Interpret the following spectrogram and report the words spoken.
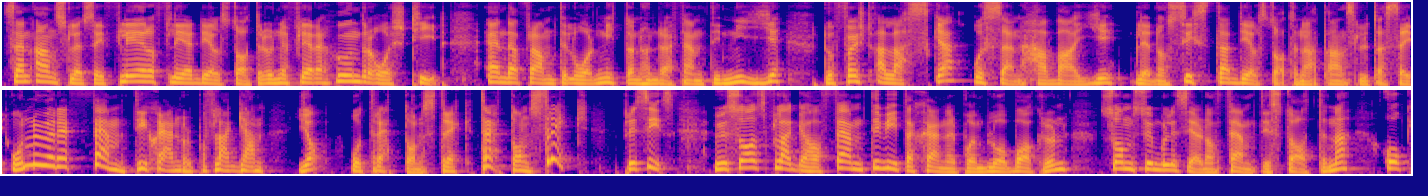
Sen anslöt sig fler och fler delstater under flera hundra års tid. Ända fram till år 1959 då först Alaska och sen Hawaii blev de sista delstaterna att ansluta sig. Och nu är det 50 stjärnor på flaggan! Ja, och 13 streck. 13 streck! Precis. USAs flagga har 50 vita stjärnor på en blå bakgrund som symboliserar de 50 staterna och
